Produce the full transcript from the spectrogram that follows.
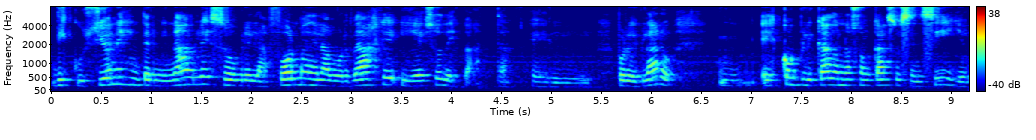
discusiones interminables sobre la forma del abordaje y eso desgasta. Porque claro, mm, es complicado, no son casos sencillos.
